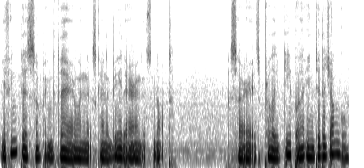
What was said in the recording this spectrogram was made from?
You think there's something there when it's going to be there and it's not. So it's probably deeper into the jungle.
